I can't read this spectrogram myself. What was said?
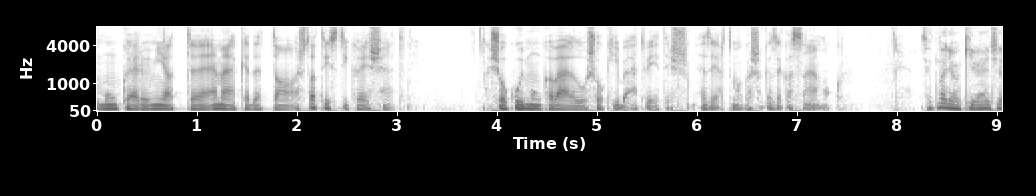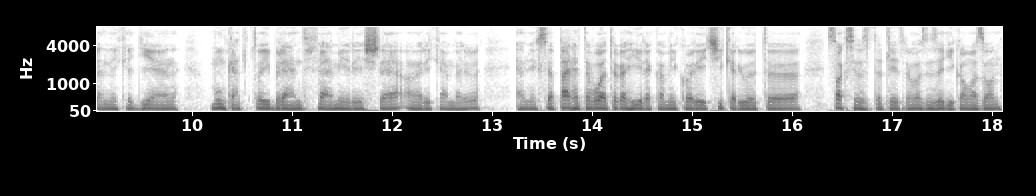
munkaerő miatt emelkedett a statisztika, és hát sok új munkavállaló sok hibát vét, és ezért magasak ezek a számok. Azért nagyon kíváncsi lennék egy ilyen munkáltatói brand felmérésre Amerikán belül. Emlékszel, pár hete voltak a hírek, amikor így sikerült uh, szakszervezetet létrehozni az egyik Amazon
